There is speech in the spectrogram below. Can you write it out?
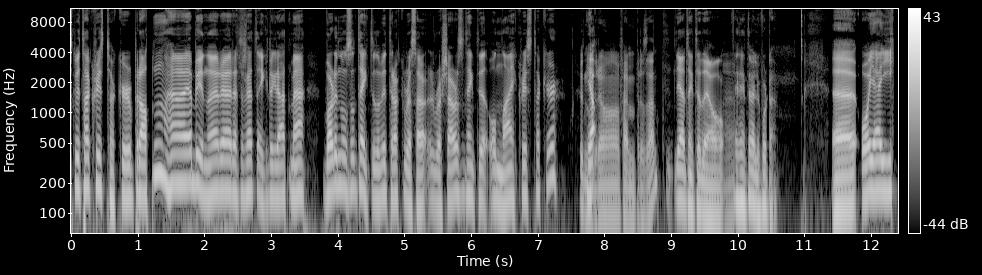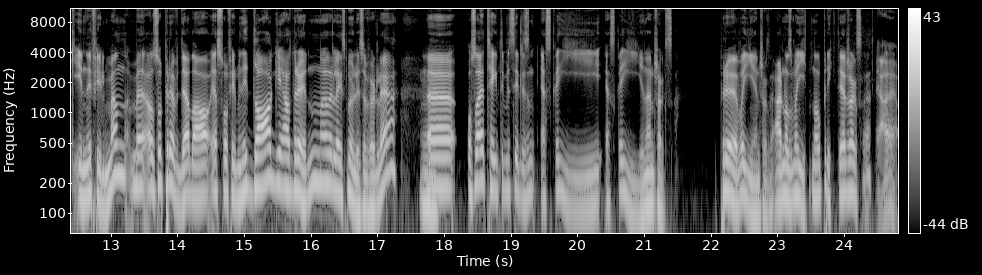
Skal vi ta Chris Tucker-praten? Uh, jeg begynner eh, rett og slett enkelt og greit med Var det noen som tenkte når vi trakk Rush Hour, som så tenkte 'Å å nei, Chris Tucker? 105% Jeg tenkte det òg. Jeg tenkte veldig fort, det. Uh, og jeg gikk inn i filmen, med, og så prøvde jeg da Jeg så filmen i dag, jeg har drøyd den lengst mulig, selvfølgelig. Mm. Uh, og så har jeg tenkt i mitt stille jeg, skal gi- den en sjanse. Prøve å gi en sjanse. Er det noen som har gitt den oppriktig en sjanse? Ja, ja.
